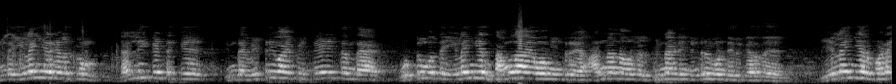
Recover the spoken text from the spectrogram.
இந்த இளைஞர்களுக்கும் ஜல்லிக்கட்டுக்கு இந்த வெற்றி வாய்ப்பை தேடித்தந்த தந்த ஒட்டுமொத்த இளைஞர் சமுதாயமும் இன்று அண்ணன் அவர்கள் பின்னாடி நின்று கொண்டிருக்கிறது. இளைஞர் படை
